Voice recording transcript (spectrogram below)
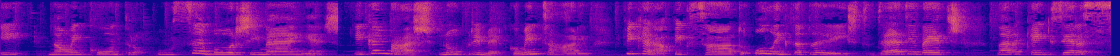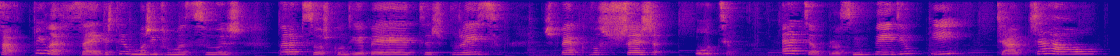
e não encontram o sabores e manhas. E cá embaixo, no primeiro comentário, ficará fixado o link da playlist da diabetes para quem quiser acessar. Tem lá receitas, tem algumas informações para pessoas com diabetes, por isso espero que vos seja útil. Até o próximo vídeo e tchau, tchau!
